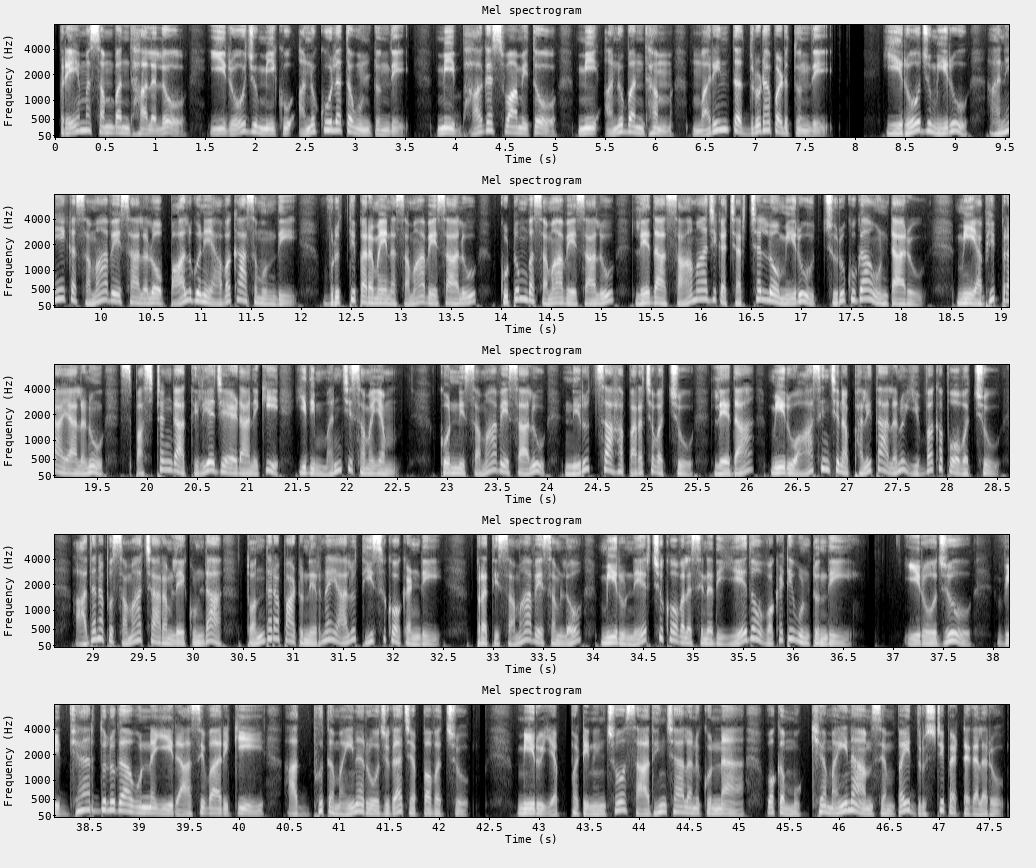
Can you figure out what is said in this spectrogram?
ప్రేమ సంబంధాలలో ఈరోజు మీకు అనుకూలత ఉంటుంది. మీ భాగస్వామితో మీ అనుబంధం మరింత దృఢపడుతుంది. ఈరోజు మీరు అనేక సమావేశాలలో పాల్గొనే అవకాశముంది. వృత్తిపరమైన సమావేశాలు కుటుంబ సమావేశాలు లేదా సామాజిక చర్చల్లో మీరు చురుకుగా ఉంటారు. మీ అభిప్రాయాలను స్పష్టంగా తెలియజేయడానికి ఇది మంచి సమయం. కొన్ని సమావేశాలు నిరుత్సాహపరచవచ్చు లేదా మీరు ఆశించిన ఫలితాలను ఇవ్వకపోవచ్చు. అదనపు సమాచారం లేకుండా తొందరపాటు నిర్ణయాలు తీసుకోకండి. ప్రతి సమావేశంలో మీరు నేర్చుకోవలసినది ఏదో ఒకటి ఉంటుంది. ఈరోజు విద్యార్థులుగా ఉన్న ఈ రాశివారికి అద్భుతమైన రోజుగా చెప్పవచ్చు. మీరు ఎప్పటినుంచో సాధించాలనుకున్న ఒక ముఖ్యమైన అంశంపై దృష్టి పెట్టగలరు.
